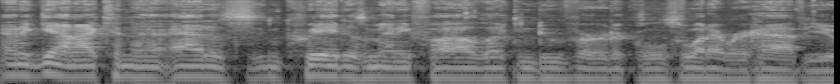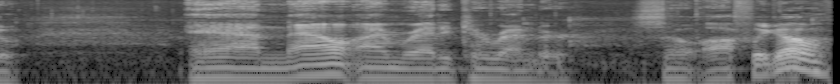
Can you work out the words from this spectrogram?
and again I can uh, add as, and create as many files, I can do verticals, whatever have you. And now I'm ready to render. So off we go.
